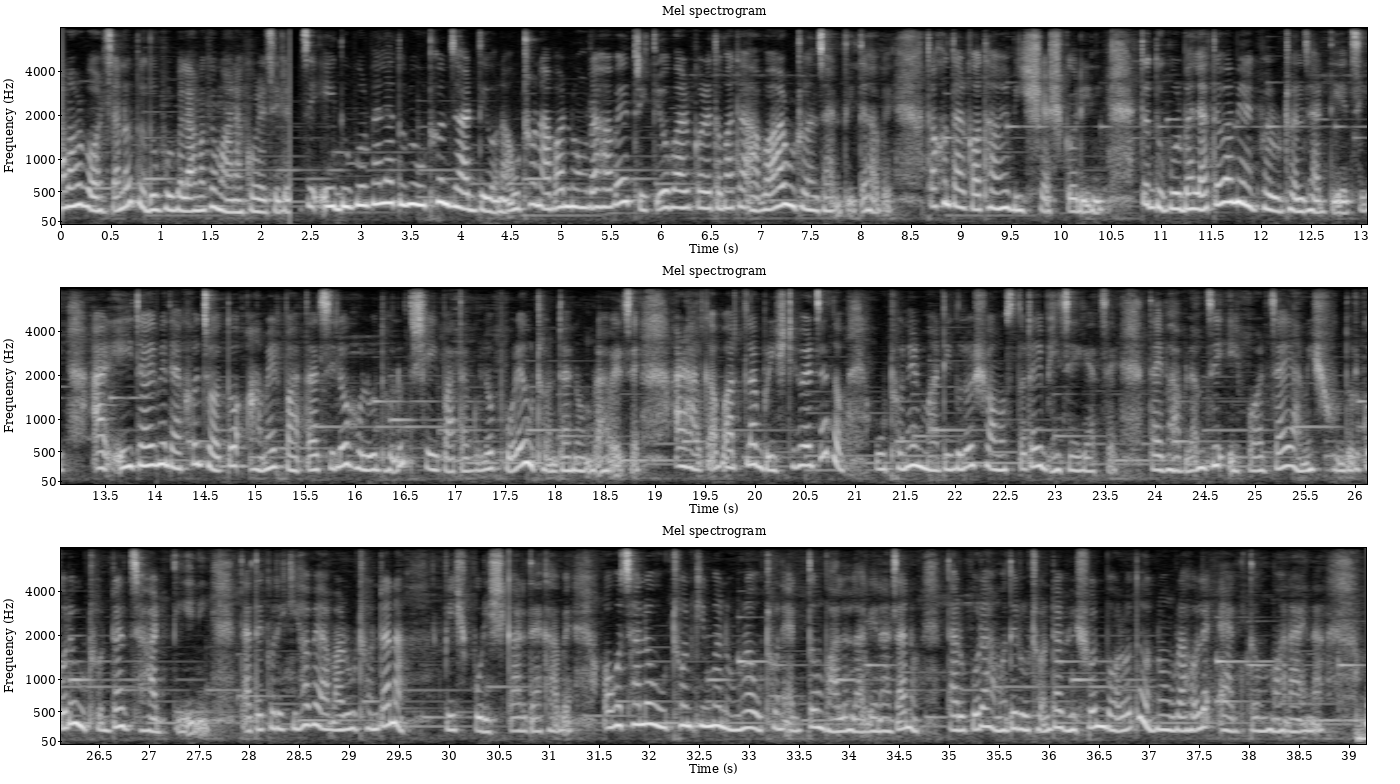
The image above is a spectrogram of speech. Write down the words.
আমার বর জানো তো দুপুরবেলা আমাকে মানা করেছিল যে, এই দুপুরবেলা তুমি উঠোন ঝাড় দিও না, উঠোন আবার নোংরা হবে, তৃতীয়বার করে তোমাকে আবার উঠোন ঝাড় দিতে হবে। তখন তার কথা আমি বিশ্বাস করিনি। তো দুপুরবেলাতেও আমি একবার উঠোন ঝাড় দিয়েছি। আর এই টাইমে দেখো, যত আমের পাতা ছিল, হলুদ হলুদ, সেই পাতাগুলো পরে উঠোনটা নোংরা হয়েছে। আর হালকা পাতলা বৃষ্টি হয়েছে তো, উঠোনের মাটিগুলো সমস্তটাই ভিজে গেছে। তাই ভাবলাম যে এ পর্যায়ে আমি সুন্দর করে উঠোনটা ঝাড় দিয়ে নিই। তাতে করে কি হবে? আমার উঠোনটা না বেশ পরিষ্কার দেখাবে। অগোছালো উঠোন কিংবা নোংরা উঠোন একদম ভালো লাগে না, জানো? তার উপরে আমাদের উঠোনটা ভীষণ বড় তো, নোংরা হলে একদম মানায় না।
